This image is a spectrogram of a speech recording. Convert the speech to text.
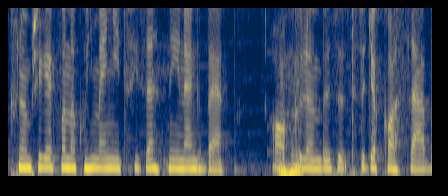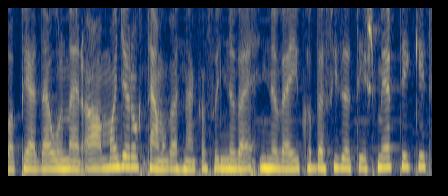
különbségek vannak, hogy mennyit fizetnének be a uh-huh. különböző, tehát hogy a kasszába például, mert a magyarok támogatnák azt, hogy növel, növeljük a befizetés mértékét,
